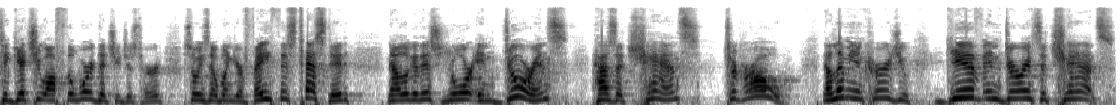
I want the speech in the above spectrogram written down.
to get you off the word that you just heard. So he said, when your faith is tested, now look at this, your endurance has a chance to grow. Now let me encourage you, give endurance a chance.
